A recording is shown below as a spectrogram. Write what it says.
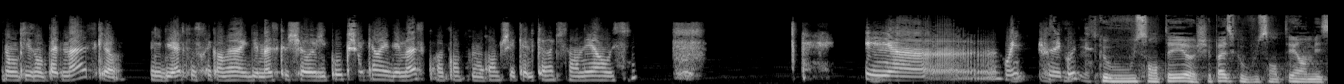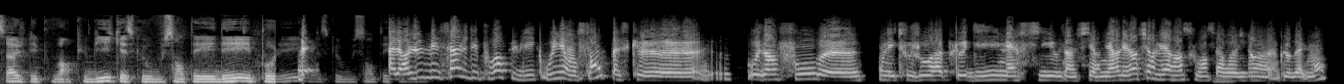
Donc, ils ont pas de masque. L'idéal, ce serait quand même avec des masques chirurgicaux, que chacun ait des masques quoi, quand on rentre chez quelqu'un qui en ait un aussi. Et euh, oui, je vous écoute. Est-ce que vous vous sentez, euh, je sais pas, est-ce que vous sentez un message des pouvoirs publics? Est-ce que vous vous sentez aidé, épaulé? Ben, Est-ce que vous sentez Alors le message des pouvoirs publics, oui, on sent parce que euh, aux infos, euh, on est toujours applaudi, merci aux infirmières. Les infirmières, hein, souvent ça revient globalement.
